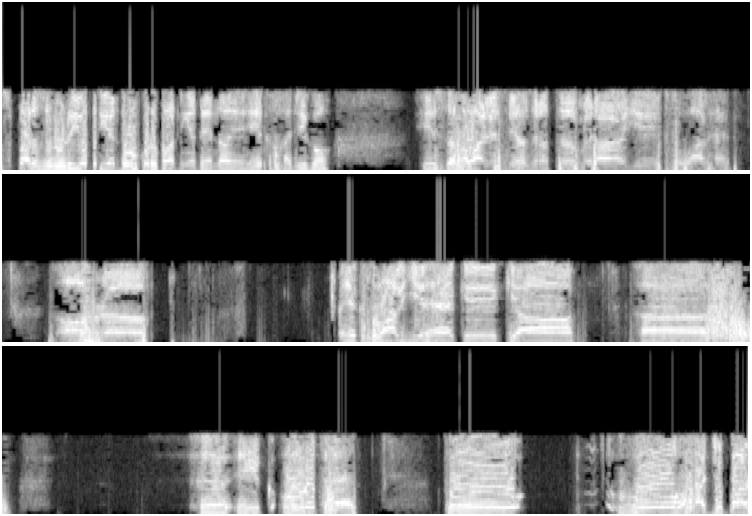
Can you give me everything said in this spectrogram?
اس پر ضروری ہوتی ہے دو قربانیاں دینا ایک حاجی کو اس حوالے سے حضرت میرا یہ ایک سوال ہے اور ایک سوال یہ ہے کہ کیا ایک عورت ہے تو وہ حج پر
